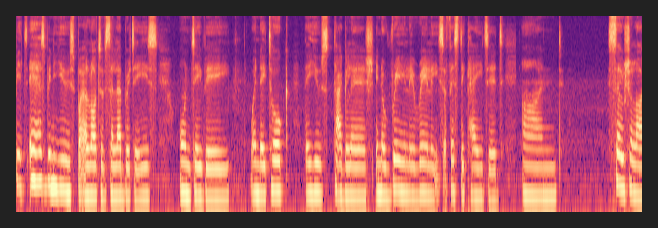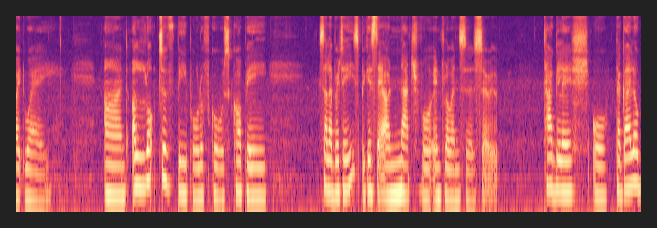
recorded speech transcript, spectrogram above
It, it has been used by a lot of celebrities on TV. When they talk, they use Taglish in a really, really sophisticated and socialite way. And a lot of people, of course, copy celebrities because they are natural influencers. So, Taglish or Tagalog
